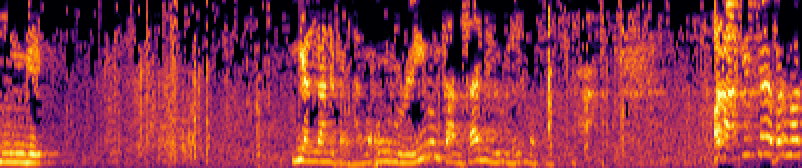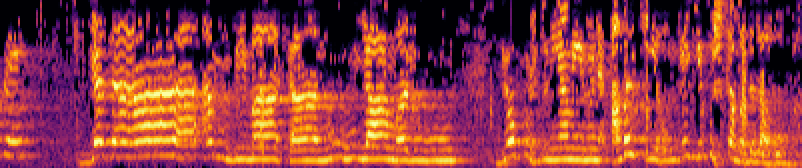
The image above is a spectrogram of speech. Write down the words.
مونگے۔ یہ اللہ نے فرمایا وہ ان کا اور آگے کیا فرماتے جزا امبیما کانو یا مرون جو کچھ دنیا میں انہوں نے عمل کیے ہوں گے، یہ اس کا بدلہ ہوگا۔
